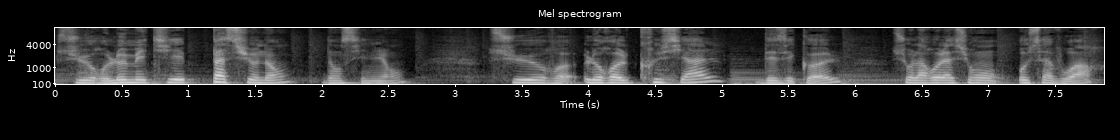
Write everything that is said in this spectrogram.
sur le métier passionnant d'enseignant, sur le rôle crucial des écoles, sur la relation au savoir.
